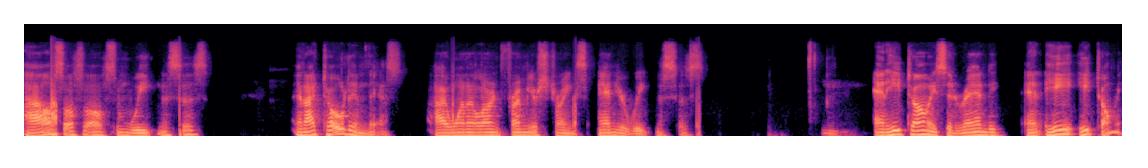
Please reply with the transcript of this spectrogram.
I also saw some weaknesses. And I told him this I want to learn from your strengths and your weaknesses. Mm-hmm. And he told me, he said, Randy, and he he told me,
